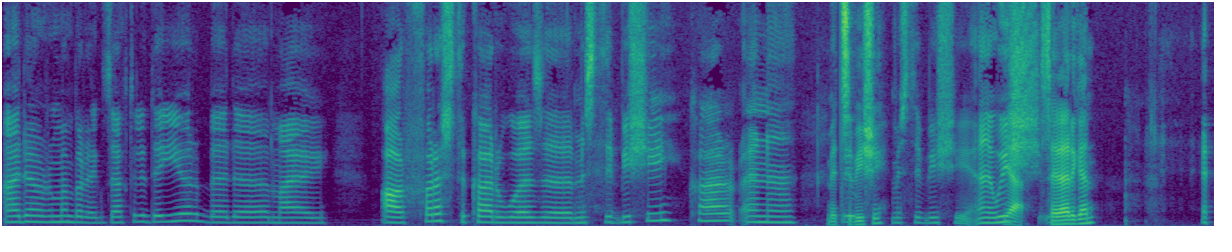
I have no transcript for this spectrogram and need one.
I don't remember exactly the year, but uh, my our first car was a Mitsubishi car and uh, Mitsubishi. Mitsubishi, and we yeah. sh- Say that again.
